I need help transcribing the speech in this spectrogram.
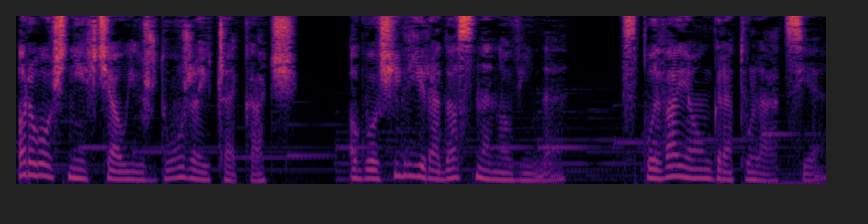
Orłoś nie chciał już dłużej czekać. Ogłosili radosne nowiny. Spływają gratulacje.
